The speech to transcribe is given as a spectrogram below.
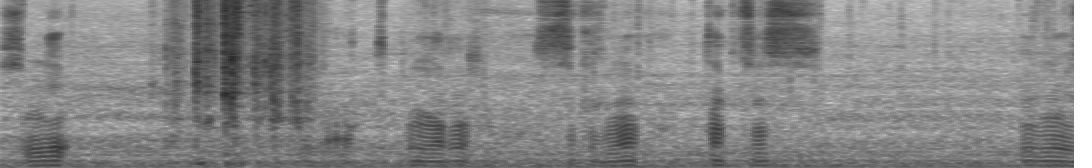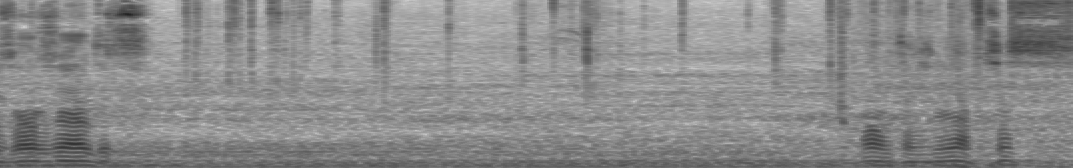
Şimdi attık bunları sıfırına takacağız. Ürünümüz orijinaldir. Montajını yapacağız.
